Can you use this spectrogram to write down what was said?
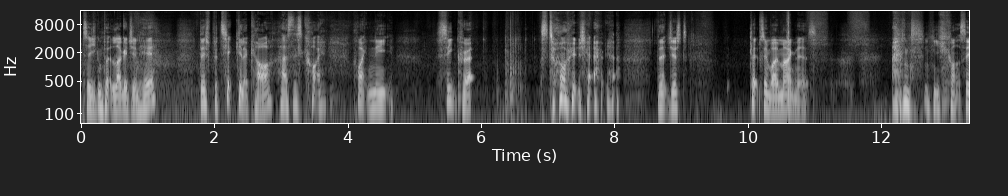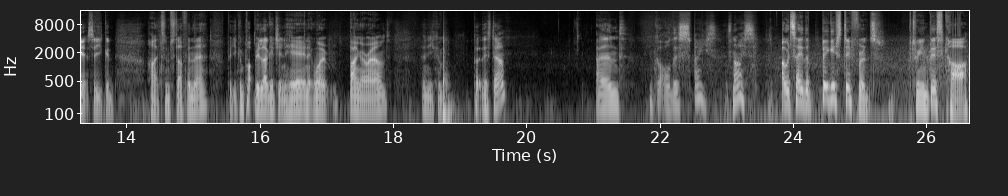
So you can put luggage in here. This particular car has this quite quite neat secret storage area that just clips in by magnets. And you can't see it so you can hide some stuff in there but you can pop your luggage in here and it won't bang around. And you can put this down. And you've got all this space. It's nice. I would say the biggest difference between this car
